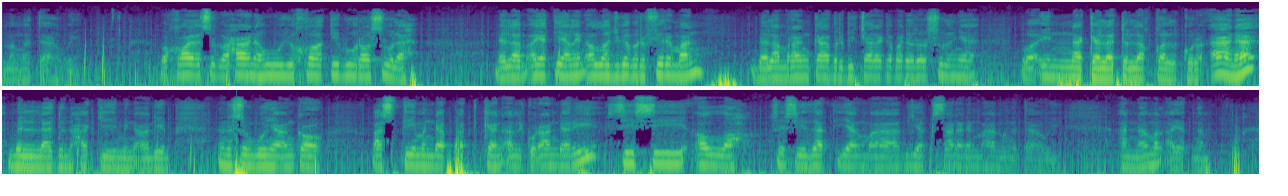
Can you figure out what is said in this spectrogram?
mengetahui. Wa qala subhanahu yukhatibu rasulah. Dalam ayat yang lain Allah juga berfirman dalam rangka berbicara kepada rasulnya wa innaka latulaqal qur'ana min ladun hakimin alim. Dan sesungguhnya engkau pasti mendapatkan Al-Qur'an dari sisi Allah sisi zat yang maha bijaksana dan maha mengetahui. An-Naml ayat 6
